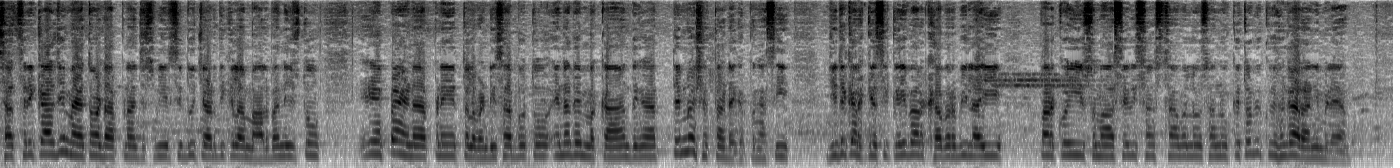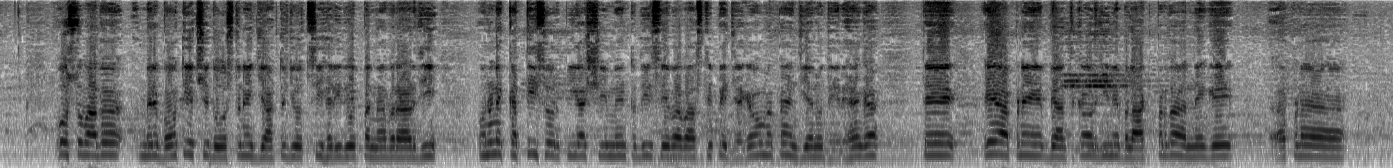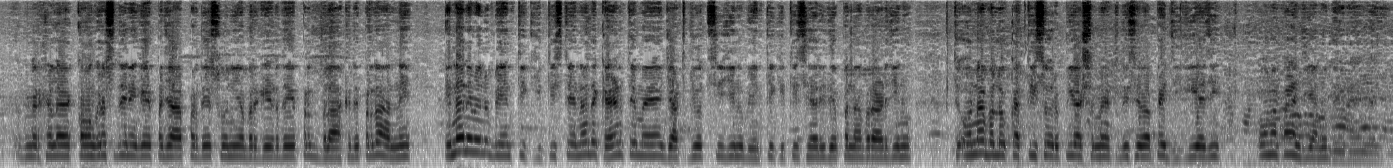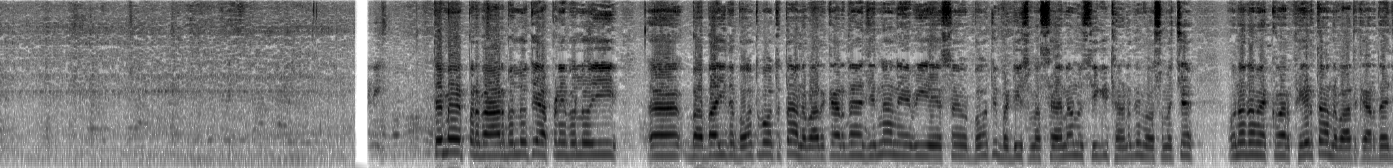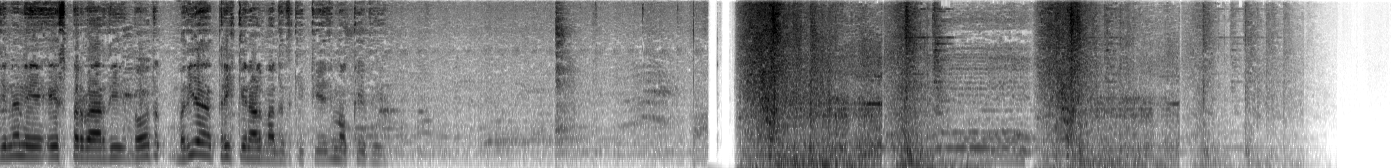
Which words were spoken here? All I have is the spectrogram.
ਸਤਿ ਸ੍ਰੀ ਅਕਾਲ ਜੀ, ਮੈਂ ਤੁਹਾਡਾ ਆਪਣਾ ਜਸਵੀਰ ਸਿੱਧੂ ਚੜ੍ਹਦੀ ਕਲਾ ਮਾਲਵਾ ਨਿਊਜ਼ ਤੋਂ। ਇਹ ਭੈਣ ਆਪਣੇ ਤਲਵੰਡੀ ਸਾਬੋ ਤੋਂ। ਇਹਨਾਂ ਦੇ ਮਕਾਨ ਦੀਆਂ ਤਿੰਨੋਂ ਛੱਤਾਂ ਡਿੱਗ ਪਈਆਂ ਸੀ, ਜਿਹਦੇ ਕਰਕੇ ਅਸੀਂ ਕਈ ਵਾਰ ਖਬਰ ਵੀ ਲਾਈ, ਪਰ ਕੋਈ ਸਮਾਜ ਸੇਵੀ ਸੰਸਥਾ ਵੱਲੋਂ ਸਾਨੂੰ ਕਿਤੋਂ ਵੀ ਕੋਈ ਹੰਗਾਰਾ ਨਹੀਂ ਮਿਲਿਆ। ਉਸ ਤੋਂ ਬਾਅਦ ਮੇਰੇ ਬਹੁਤ ਹੀ ਅੱਛੇ ਦੋਸਤ ਨੇ ਜੱਟ ਜੋਤਸੀ ਹਰੀਦੇਵ ਪੰਨਾ ਬਰਾੜ ਜੀ, ਉਹਨਾਂ ਨੇ 3100 ਰੁਪਿਆ 6 ਮਿੰਟ ਦੀ ਸੇਵਾ ਵਾਸਤੇ ਭੇਜਿਆ ਗਿਆ। ਉਹ ਮੈਂ ਭੈਣ ਜੀਆਂ ਨੂੰ ਦੇ ਰਿਹਾ ਰਿਹਾਗਾ ਤੇ ਇਹ ਆਪਣੇ ਬੇਅੰਤ ਕੌਰ ਜੀ ਨੇ ਬਲਾਕ ਪ੍ਰਧਾਨ ਨੇਗੇ, ਆਪਣਾ ਮੇਰੇ ਖਿਆਲ ਹੈ ਕਾਂਗਰਸ ਦੇ ਨੇਗੇ, ਪੰਜਾਬ ਪ੍ਰਦੇਸ਼ ਸੋਨੀਆ ਬ੍ਰਿਗੇਡ ਦੇ ਬਲਾਕ ਦੇ ਪ੍ਰਧਾਨ ਨੇ, ਇਹਨਾਂ ਨੇ ਮੈਨੂੰ ਬੇਨਤੀ ਕੀਤੀ ਸੀ ਤੇ ਇਹਨਾਂ ਦੇ ਕਹਿਣ ਤੇ ਮੈਂ ਜੱਟ ਜੋਤਸੀ ਜੀ ਨੂੰ ਬੇਨਤੀ ਕੀਤੀ ਸੀ ਹਰੀਦੇਵ ਪੰਨਾ ਬਰਾੜ ਜੀ ਨੂੰ, ਤੇ ਉਹਨਾਂ ਵੱਲੋਂ 3100 ਰੁਪਿਆ ਸਿਮੈਂਟ ਦੀ ਸੇਵਾ ਭੇਜੀ ਗਈ ਹੈ ਜੀ, ਉਹ ਮੈਂ ਭੈਣ ਜੀਆਂ ਨੂੰ ਦੇ ਰਿਹਾਗਾ ਜੀ। ਤੇ ਮੈਂ ਪਰਿਵਾਰ ਵੱਲੋਂ ਤੇ ਆਪਣੇ ਵੱਲੋਂ ਜੀ ਬਾਬਾ ਜੀ ਦਾ ਬਹੁਤ-ਬਹੁਤ ਧੰਨਵਾਦ ਕਰਦਾ, ਜਿਨ੍ਹਾਂ ਨੇ ਵੀ ਇਸ ਬਹੁਤ ਹੀ ਵੱਡੀ ਸਮੱਸਿਆ ਇਹਨਾਂ ਨੂੰ ਸੀਗੀ ਠੰਡ ਦੇ ਮੌਸਮ 'ਚ ਉਹਨਾਂ ਦਾ ਮੈਂ ਇੱਕ ਵਾਰ ਫੇਰ ਧੰਨਵਾਦ ਕਰਦਾ ਜਿਨ੍ਹਾਂ ਨੇ ਇਸ ਪਰਿਵਾਰ ਦੀ ਬਹੁਤ ਵਧੀਆ ਤਰੀਕੇ ਨਾਲ ਮਦਦ ਕੀਤੀ ਹੈ ਜੀ ਮੌਕੇ ਤੇ।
